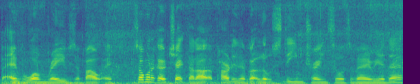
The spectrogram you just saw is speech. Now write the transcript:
but everyone raves about it. So I want to go check that out. Apparently they've got a little steam train sort of area there.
